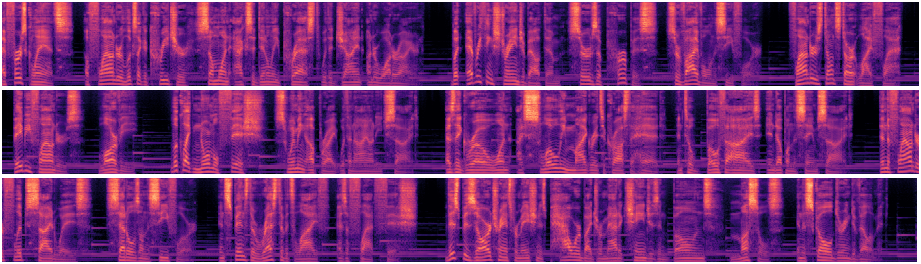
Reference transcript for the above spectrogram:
At first glance, a flounder looks like a creature someone accidentally pressed with a giant underwater iron. But everything strange about them serves a purpose survival on the seafloor. Flounders don't start life flat. Baby flounders, larvae, look like normal fish swimming upright with an eye on each side. As they grow, one eye slowly migrates across the head until both eyes end up on the same side. Then the flounder flips sideways, settles on the seafloor, and spends the rest of its life as a flat fish. This bizarre transformation is powered by dramatic changes in bones, muscles, and the skull during development,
